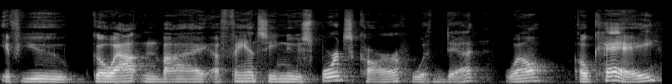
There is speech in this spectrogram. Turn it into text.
If you go out and buy a fancy new sports car with debt, well, okay,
